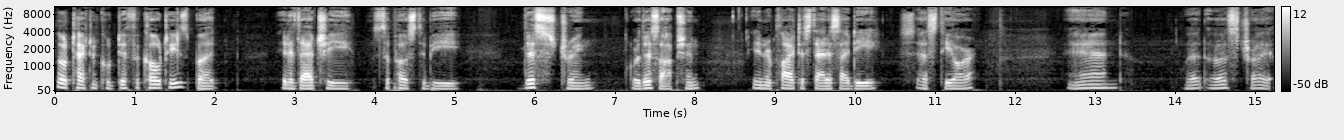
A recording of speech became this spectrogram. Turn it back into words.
Little technical difficulties, but it is actually supposed to be this string or this option in reply to status ID str and let us try it.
